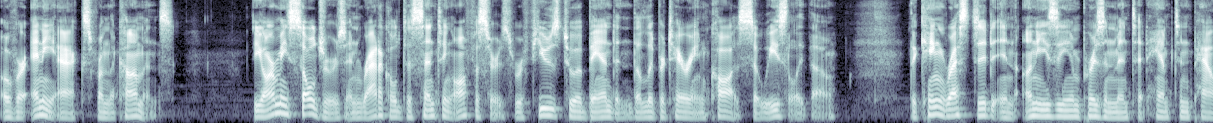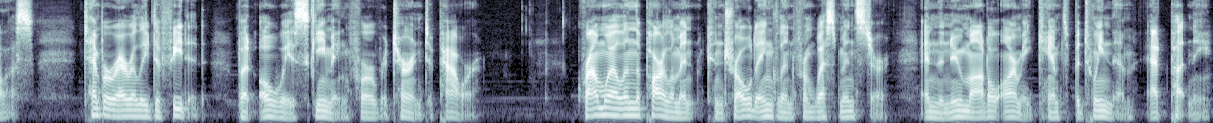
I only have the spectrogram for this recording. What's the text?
over any acts from the Commons. The army soldiers and radical dissenting officers refused to abandon the libertarian cause so easily, though. The king rested in uneasy imprisonment at Hampton Palace, temporarily defeated, but always scheming for a return to power. Cromwell and the Parliament controlled England from Westminster and the new model army camped between them at Putney.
